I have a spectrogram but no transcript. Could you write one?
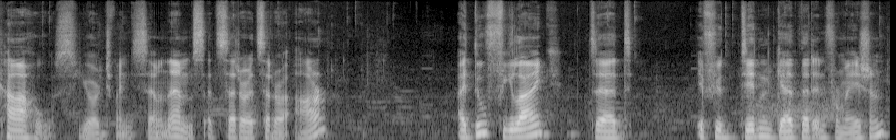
Kahus, your 27Ms, etc., etc. are, I do feel like that if you didn't get that information,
